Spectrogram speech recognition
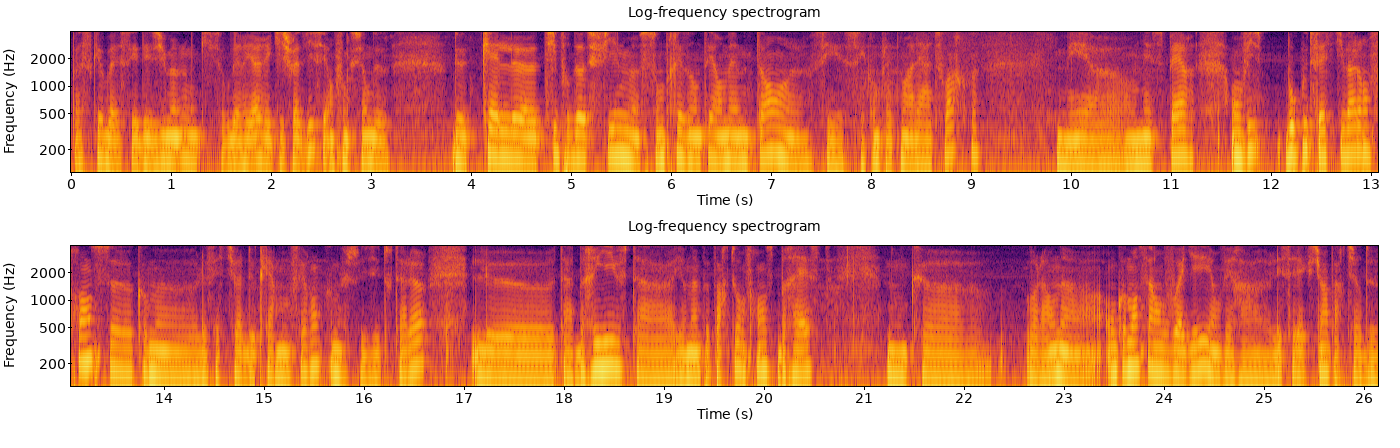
parce que bah, c'est des humains qui sont derrière et qui choisissent, et en fonction de, de quel type d'autres films sont présentés en même temps, c'est complètement aléatoire. Quoi. Mais euh, on espère, on vise beaucoup de festivals en France, euh, comme euh, le festival de Clermont-Ferrand, comme je te disais tout à l'heure. T'as Brive, il y en a un peu partout en France, Brest. Donc voilà, on, a, on commence à envoyer et on verra les sélections à partir de,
